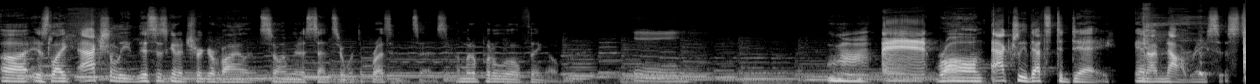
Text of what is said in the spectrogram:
uh, is like, actually, this is going to trigger violence, so I'm going to censor what the president says. I'm going to put a little thing over it. Mm. Mm, eh, wrong. Actually, that's today, and I'm not racist.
